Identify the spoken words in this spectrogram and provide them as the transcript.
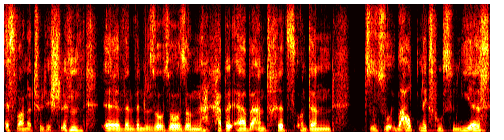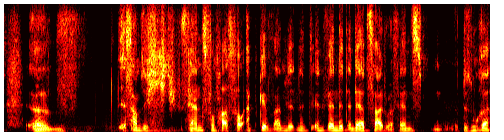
es war natürlich schlimm, äh, wenn, wenn du so, so, so ein Happel-Erbe antrittst und dann so, so überhaupt nichts funktioniert. Äh, es haben sich Fans vom HSV abgewandt, entwendet in der Zeit, oder Fans, Besucher,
